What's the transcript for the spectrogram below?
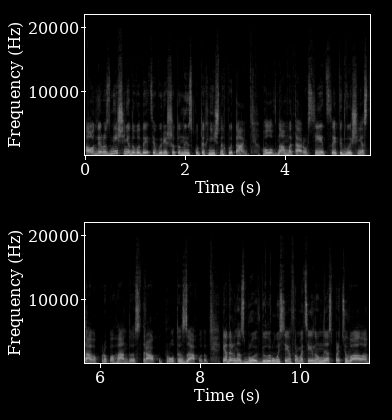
А от для розміщення доведеться вирішити низку технічних питань. Головна мета Росії це підвищення ставок пропагандою страху проти заходу. Ядерна зброя в Білорусі інформаційно не спрацювала.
